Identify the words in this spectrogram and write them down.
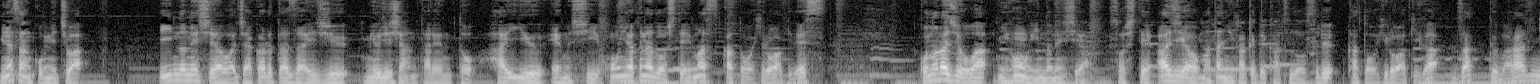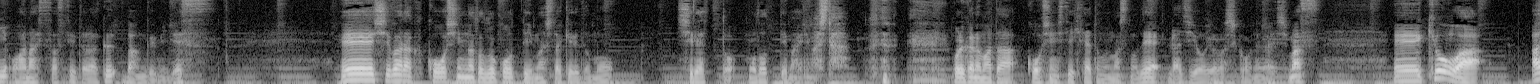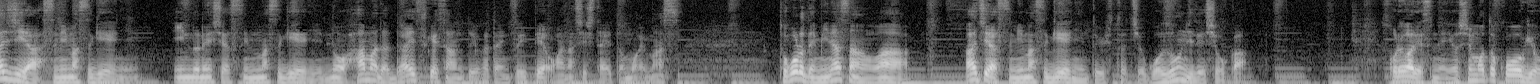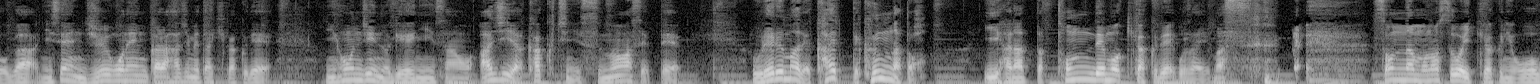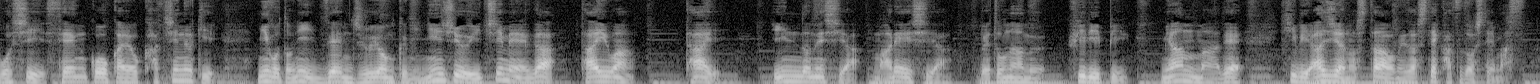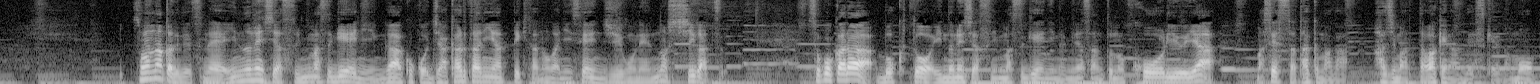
皆さんこんにちは。インドネシアはジャカルタ在住ミュージシャンタレント俳優 MC 翻訳などをしています加藤弘明です。このラジオは日本インドネシアそしてアジアを股にかけて活動する加藤弘明がざっくばらんにお話しさせていただく番組です。えー、しばらく更新が滞っていましたけれどもしれっと戻ってまいりました。これからまた更新していきたいと思いますのでラジオよろしくお願いします。えー、今日はアジア住みます芸人インドネシア住みます芸人の浜田大輔さんという方についてお話ししたいと思います。ところで皆さんはアジア住みます芸人という人たちをご存知でしょうか？これはですね吉本興業が2015年から始めた企画で日本人の芸人さんをアジア各地に住まわせて売れるまで帰ってくんなと言い放ったとんでも企画でございます。そんなものすごい企画に応募し選考会を勝ち抜き見事に全14組21名が台湾タイインドネシアマレーシアベトナムフィリピンミャンマーで日々アジアのスターを目指して活動しています。その中でですねインドネシア住みます芸人がここジャカルタにやってきたのが2015年の4月。そこから僕とインドネシア住みます芸人の皆さんとの交流や、まあ、切磋琢磨が始まったわけなんですけれども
